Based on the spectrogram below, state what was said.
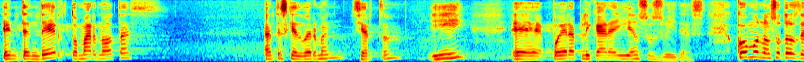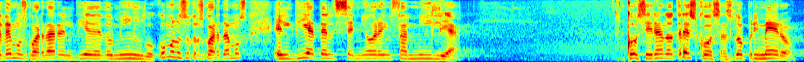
entender, tomar notas antes que duerman, ¿cierto? Y eh, poder aplicar ahí en sus vidas. ¿Cómo nosotros debemos guardar el día de domingo? ¿Cómo nosotros guardamos el día del Señor en familia? considerando tres cosas. Lo primero,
